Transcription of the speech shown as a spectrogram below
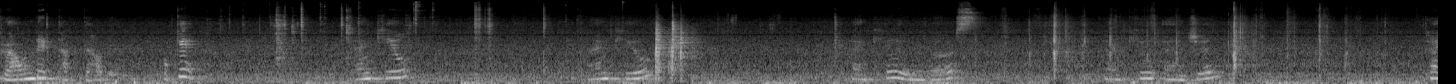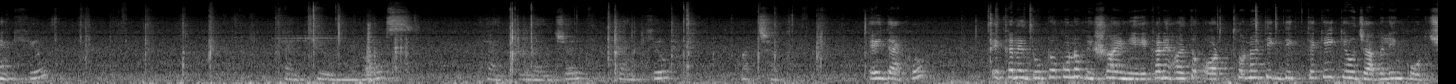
গ্রাউন্ডেড থাকতে হবে okay thank you thank you thank you universe thank you angel thank you thank you universe thank you angel thank you আচ্ছা এই দেখো এখানে দুটো কোনো বিষয় নেই। এখানে হয়তো অর্থনৈতিক দিক থেকেই কেউ জাগলিং করছ,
